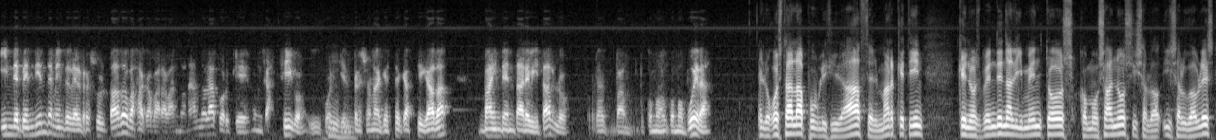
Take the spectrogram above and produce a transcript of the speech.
independientemente del resultado, vas a acabar abandonándola porque es un castigo. Y cualquier persona que esté castigada va a intentar evitarlo, como, como pueda. Y luego está la publicidad, el marketing que nos venden alimentos como sanos y, saludables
